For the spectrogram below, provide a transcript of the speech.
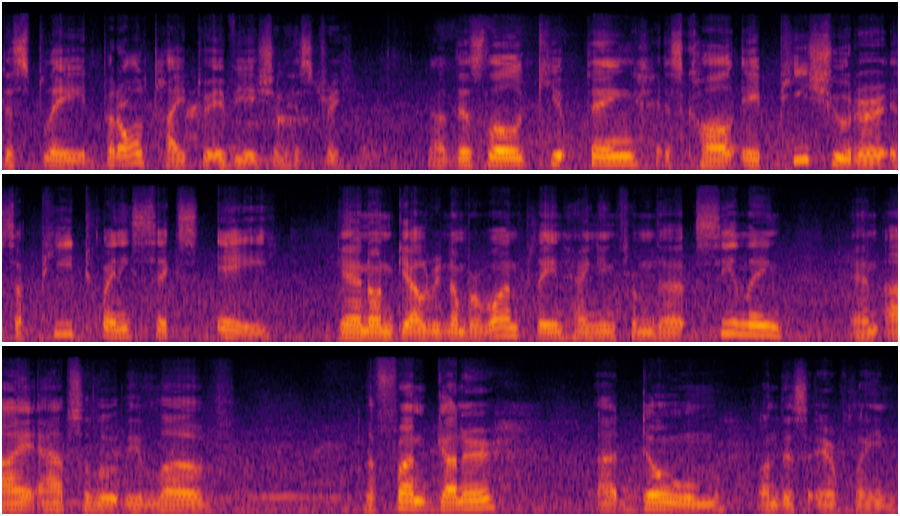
displayed, but all tied to aviation history. Now, this little cute thing is called a Peashooter. It's a P 26A. Again, on gallery number one, plane hanging from the ceiling, and I absolutely love the front gunner uh, dome on this airplane.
